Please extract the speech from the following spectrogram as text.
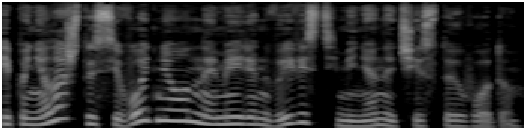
и поняла, что сегодня он намерен вывести меня на чистую воду.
